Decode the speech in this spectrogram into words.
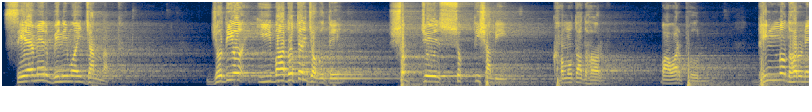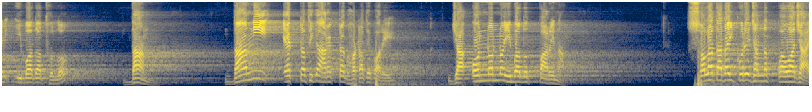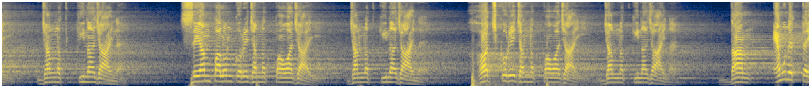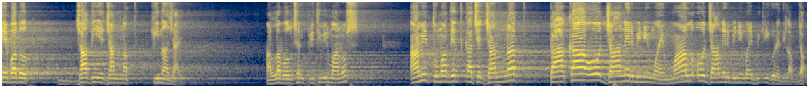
সিয়ামের বিনিময় জান্নাত। যদিও ইবাদতের জগতে সবচেয়ে শক্তিশালী ক্ষমতাধর পাওয়ারফুল ভিন্ন ধরনের ইবাদত হল দান। দানই একটা থেকে আরেকটা ঘটাতে পারে যা অন্যান্য ইবাদত পারে না। সলাত আদায় করে জান্নাত পাওয়া যায়। জান্নাত কিনা যায় না। শ্যাম পালন করে জান্নাত পাওয়া যায়। জান্নাত কিনা যায় না। হজ করে জান্নাত পাওয়া যায়। জান্নাত কিনা যায় না। দান এমন একটা এবাদত যা দিয়ে জান্নাত কিনা যায়। আল্লাহ বলছেন, পৃথিবীর মানুষ, আমি তোমাদের কাছে জান্নাত টাকা ও জানের বিনিময়ে, মাল ও জানের বিনিময়ে বিক্রি করে দিলাম, যাও।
